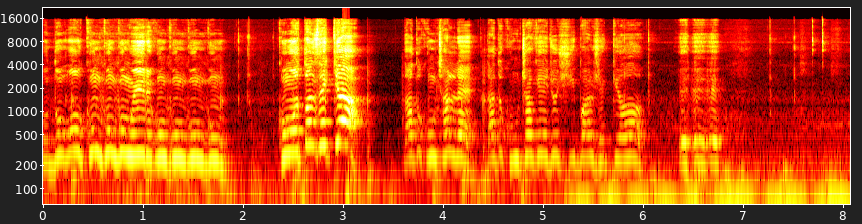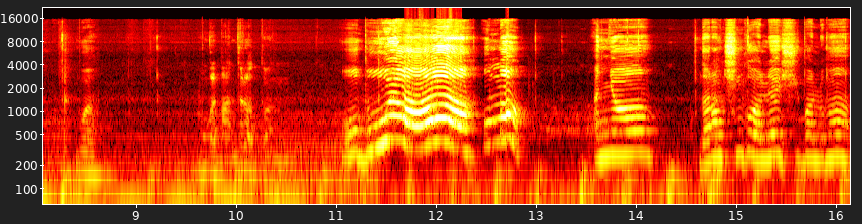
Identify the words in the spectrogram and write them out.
어공공공 왜 이래 공공공공 공 어떤 새끼야 나도 공 찰래. 나도 공 차게 해줘 씨발 새끼야. 헤헤헤. 뭐야? 뭔가를 만들었던. 어 뭐야? 엄마! 안녕. 나랑 친구할래 씨발로마.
